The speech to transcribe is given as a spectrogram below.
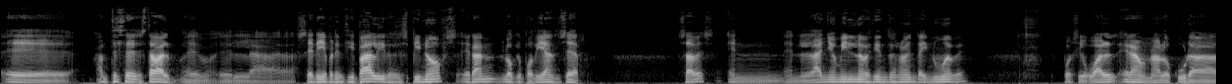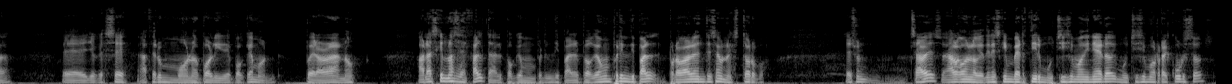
eh, antes estaba el, eh, la serie principal y los spin-offs eran lo que podían ser. ¿Sabes? En, en, el año 1999, pues igual era una locura, eh, yo que sé, hacer un Monopoly de Pokémon. Pero ahora no. Ahora es que no hace falta el Pokémon principal. El Pokémon principal probablemente sea un estorbo. Es un, ¿sabes? Algo en lo que tienes que invertir muchísimo dinero y muchísimos recursos.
